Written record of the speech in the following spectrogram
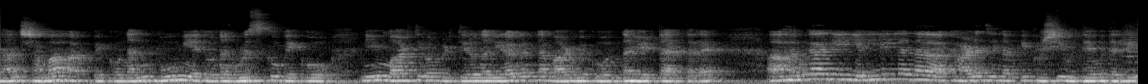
ನಾನು ಶ್ರಮ ಹಾಕಬೇಕು ನನ್ನ ಭೂಮಿ ಅದು, ನಾನು ಉಳಿಸ್ಕೋಬೇಕು, ನೀವು ಮಾಡ್ತಿರೋ ಬಿಡ್ತಿರೋ, ನಾನು ಇರೋಗಂಟ ಮಾಡಬೇಕು ಅಂತ ಹೇಳ್ತಾ ಇರ್ತಾರೆ. ಹಂಗಾಗಿ ಎಲ್ಲಿಲ್ಲದ ಕಾಳಜಿ ನಮಗೆ ಕೃಷಿ ಉದ್ಯಮದಲ್ಲಿ.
